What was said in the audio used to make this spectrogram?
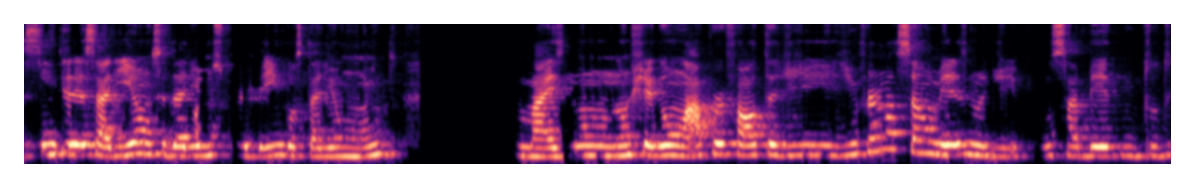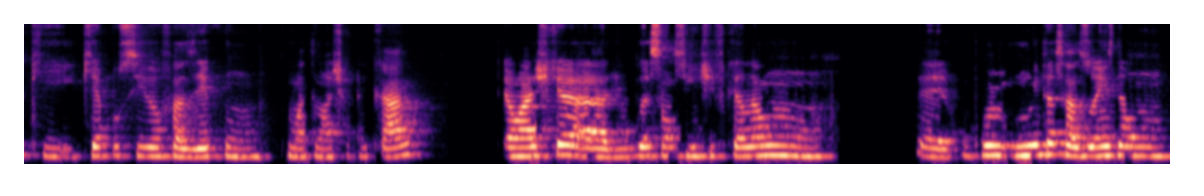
se interessariam, se dariam super bem, gostariam muito, mas não, não chegam lá por falta de, de informação mesmo, de saber tudo que, que é possível fazer com, com matemática aplicada. Então, acho que a divulgação científica ela é um, é, por muitas razões, é um,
